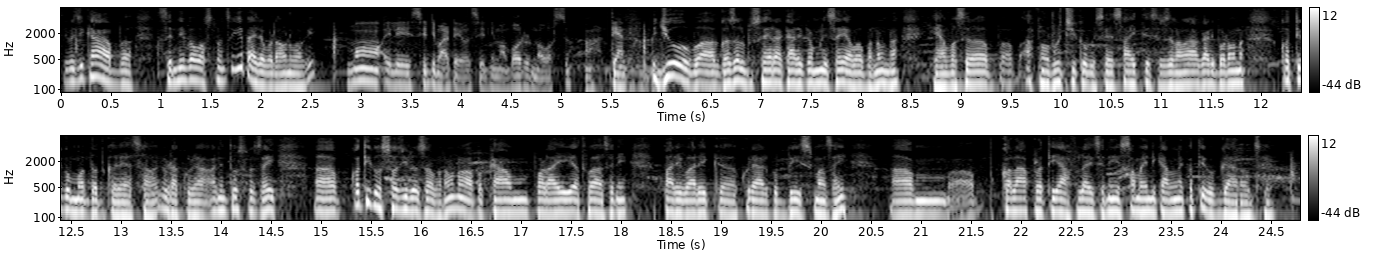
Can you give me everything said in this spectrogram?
शिवजी कहाँ अब सिडनीमा बस्नुहुन्छ कि बाहिरबाट आउनुभयो कि? म अहिले सिटीबाटै हो सिडनीमा बरुडमा बस्छु। त्यहाँदेखि। यो गजल सुहेरा कार्यक्रमले चाहिँ अब भनौँ न यहाँ बसेर आफ्नो रुचिको विषय साहित्य सृजनालाई अगाडि बढाउन कतिको मद्दत गरेको छ एउटा कुरा। अनि दोस्रो चाहिँ कतिको सजिलो छ भनौँ न अब काम पढाइ अथवा चाहिँ पारिवारिक कुराहरूको बिचमा चाहिँ कलाप्रति आफूलाई चाहिँ समय निकाल्न कतिको गाह्रो हुन्छ?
